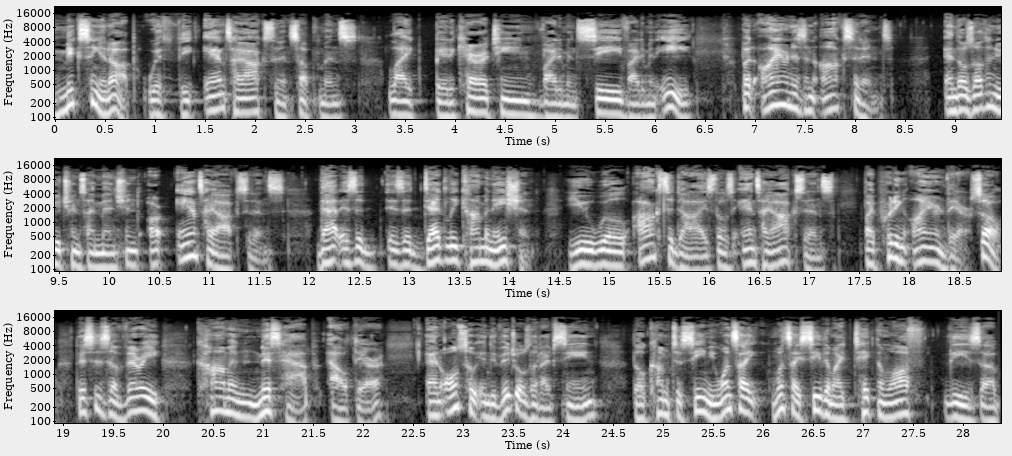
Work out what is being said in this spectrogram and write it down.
mixing it up with the antioxidant supplements like beta carotene, vitamin C, vitamin E. But iron is an oxidant, and those other nutrients I mentioned are antioxidants. That is a, is a deadly combination. You will oxidize those antioxidants by putting iron there. So, this is a very common mishap out there. And also, individuals that I've seen, they'll come to see me. Once I, once I see them, I take them off these uh,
